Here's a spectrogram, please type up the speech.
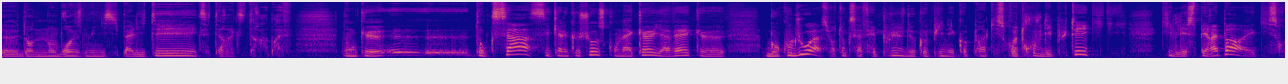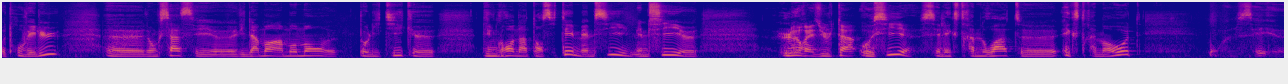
euh, dans de nombreuses municipalités, etc. etc. Bref. Donc, donc ça, c'est quelque chose qu'on accueille avec beaucoup de joie, surtout que ça fait plus de copines et copains qui se retrouvent députés, qui ne l'espéraient pas et qui se retrouvent élus. donc ça, c'est évidemment un moment politique d'une grande intensité, même si, même si le résultat aussi, c'est l'extrême droite euh, extrêmement haute. c'est euh,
